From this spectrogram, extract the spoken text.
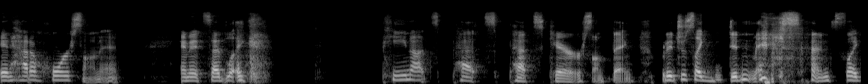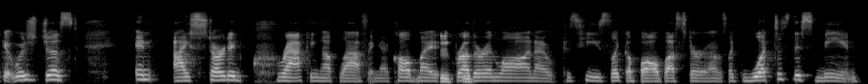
it had a horse on it and it said like, peanuts pets pets care or something but it just like didn't make sense like it was just and I started cracking up laughing. I called my brother-in-law and I because he's like a ball buster. And I was like, what does this mean?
